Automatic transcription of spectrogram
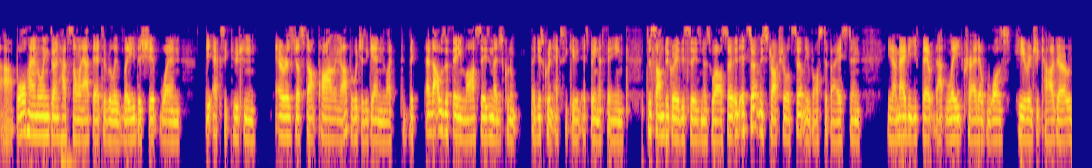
uh, ball handling, don't have someone out there to really lead the ship when the execution errors just start piling up, which is again like the, and that was a theme last season. They just couldn't they just couldn't execute. It's been a theme to some degree this season as well. So it, it's certainly structural. It's certainly roster based, and you know maybe if that lead creator was here in Chicago,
